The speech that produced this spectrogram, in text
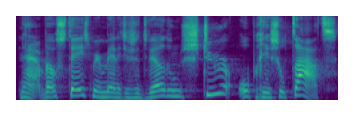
nou ja, wel steeds meer managers het wel doen. Stuur op resultaat.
